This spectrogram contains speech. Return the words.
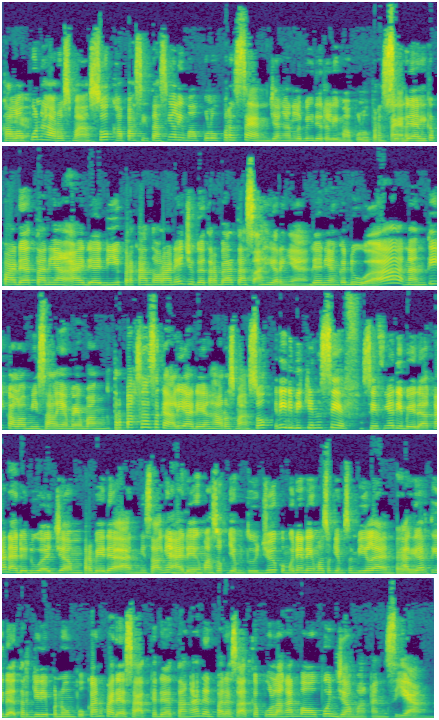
Kalaupun yeah. harus masuk, kapasitasnya 50%, jangan lebih dari 50%. Dan kepadatan yang ada di perkantorannya juga terbatas akhirnya. Dan yang kedua, nanti kalau misalnya memang terpaksa sekali ada yang harus masuk, ini dibikin shift. Shiftnya dibedakan ada dua jam perbedaan. Misalnya hmm. ada yang masuk jam 7, kemudian ada yang masuk jam 9. Agar tidak terjadi penumpukan pada saat kedatangan dan pada saat kepulangan maupun jam makan siang.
